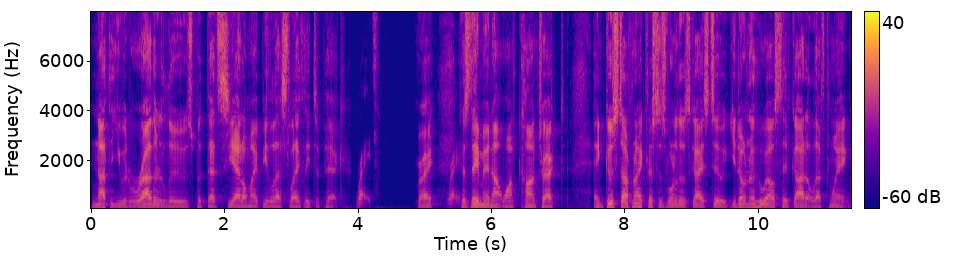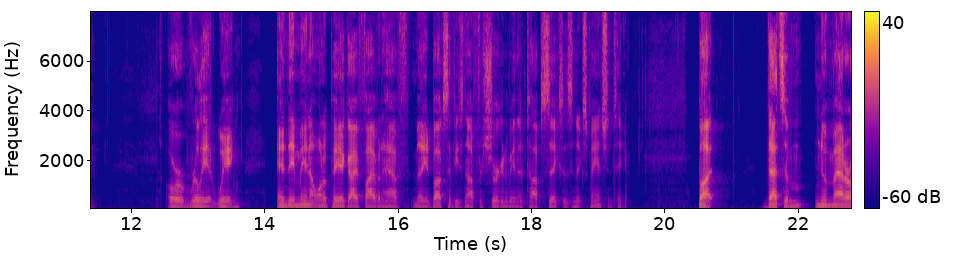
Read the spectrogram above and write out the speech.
not that you would rather lose, but that Seattle might be less likely to pick. Right. Right. Right. Because they may not want contract and Gustav Nyquist is one of those guys too. You don't know who else they've got at left wing, or really at wing, and they may not want to pay a guy five and a half million bucks if he's not for sure going to be in their top six as an expansion team. But that's a no matter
